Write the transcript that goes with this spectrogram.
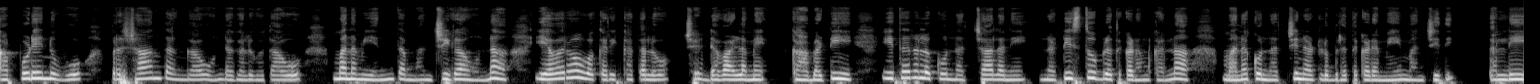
అప్పుడే నువ్వు ప్రశాంతంగా ఉండగలుగుతావు. మనం ఎంత మంచిగా ఉన్నా ఎవరో ఒకరి కథలో చెడ్డవాళ్ళమే. కాబట్టి ఇతరులకు నచ్చాలని నటిస్తూ బ్రతకడం కన్నా మనకు నచ్చినట్లు బ్రతకడమే మంచిది. తల్లి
